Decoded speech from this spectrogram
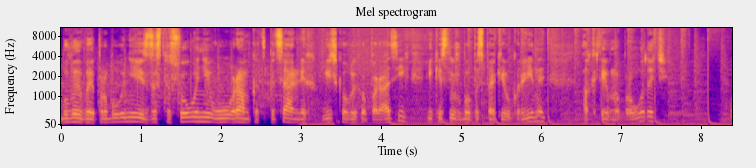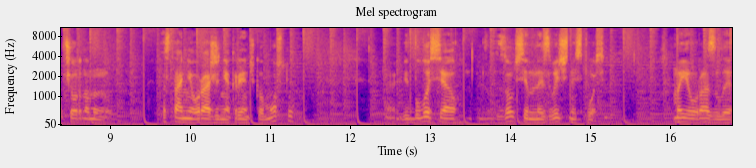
були випробувані і застосовані у рамках спеціальних військових операцій, які Служба безпеки України активно проводить у Чорному морі. Останнє ураження Кримського мосту е, відбулося зовсім незвичний спосіб. Ми його уразили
